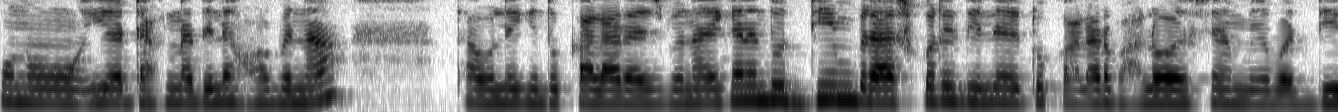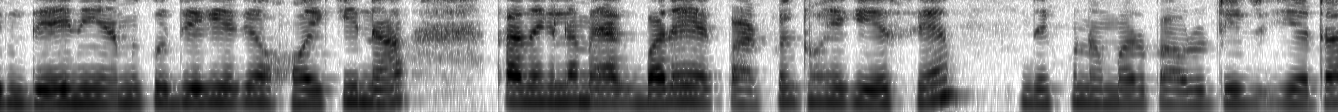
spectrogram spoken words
কোনো ইয়ার ঢাকনা দিলে হবে না, তাহলে কিন্তু কালার আসবে না। এখানে তো ডিম ব্রাশ করে দিলে একটু কালার ভালো আসে। আমি এবার ডিম দিইনি। আমি কই দিয়ে গিয়ে হয় কি না, তা দেখলাম একবারে এক পারফেক্ট হয়ে গিয়েছে। দেখুন আমার পাউরুটির ইয়েটা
